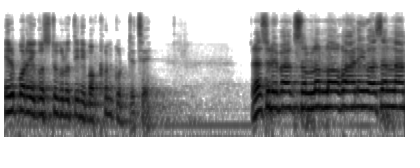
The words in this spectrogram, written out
এরপরে ওই গোস্তগুলো তিনি বক্ষণ করতেছে। রাসুলেবাগ সাল্লাহ আলী ওয়াসাল্লাম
